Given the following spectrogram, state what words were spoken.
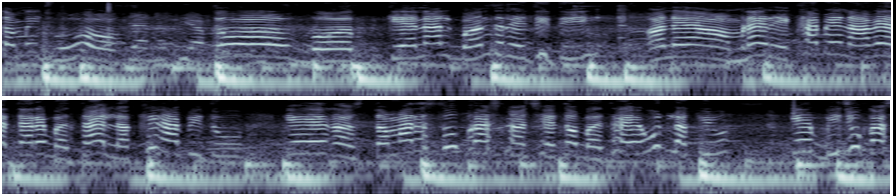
તમે જુઓ તો કેનાલ બંધ રહેતી હતી અને હમણાં રેખાબેન આવે ત્યારે બધાએ લખીને આપ્યું હતું કે, તમારે શું પ્રશ્ન છે? તો બધાએ એવું જ લખ્યું કે, બીજું કશું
